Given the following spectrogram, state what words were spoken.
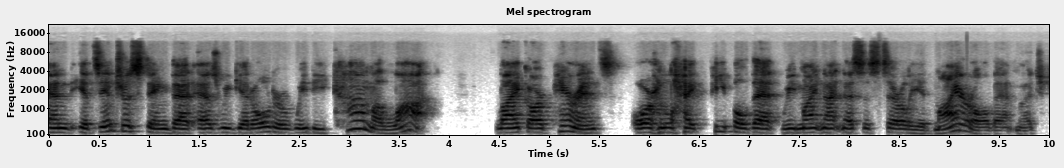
And it's interesting that as we get older, we become a lot like our parents or like people that we might not necessarily admire all that much.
